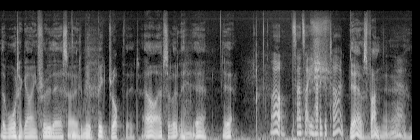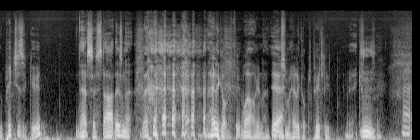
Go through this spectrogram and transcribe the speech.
the water going through there. So it can be a big drop there. Too. oh, absolutely, Mm. yeah, yeah, Well, sounds like you had a good time. yeah. It was fun. Yeah. Yeah. the pictures are good. That's a start, isn't it? the helicopter, pit, wow, you know, Yeah. yeah. from a helicopter particularly excellent. Mm. so. Right.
